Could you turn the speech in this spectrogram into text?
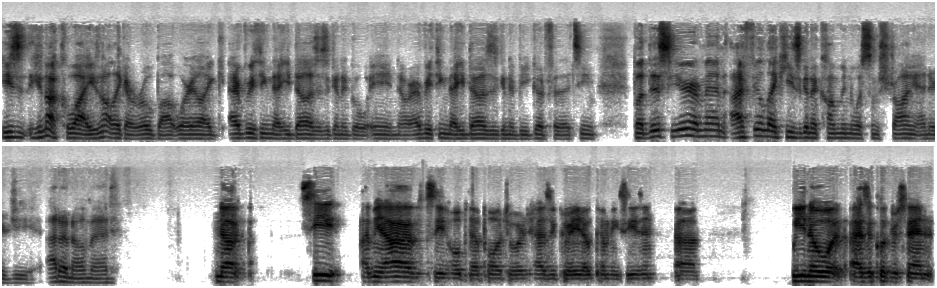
he's he's not Kawhi. He's not like a robot where like everything that he does is going to go in or everything that he does is going to be good for the team. But this year man I feel like he's going to come in with some strong energy. I don't know man. No see I mean I obviously hope that Paul George has a great upcoming season. Uh, we know what as a Clippers fan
